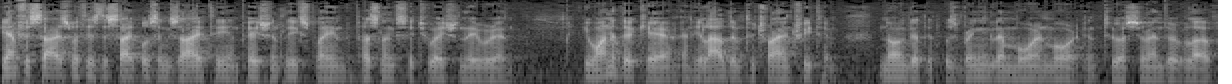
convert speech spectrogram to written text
He emphasized with his disciples anxiety and patiently explained the puzzling situation they were in. He wanted their care and he allowed them to try and treat him, knowing that it was bringing them more and more into a surrender of love.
